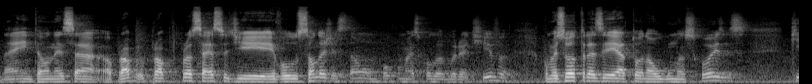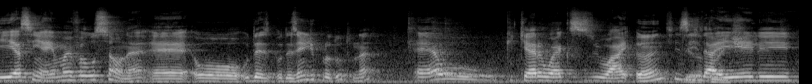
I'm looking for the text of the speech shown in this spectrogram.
né? Então nessa o próprio, o próprio processo de evolução da gestão um pouco mais colaborativa começou a trazer à tona algumas coisas que assim é uma evolução, né? É o, o, de, o desenho de produto, né? é o que, que era o XUI antes e Exatamente. daí ele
